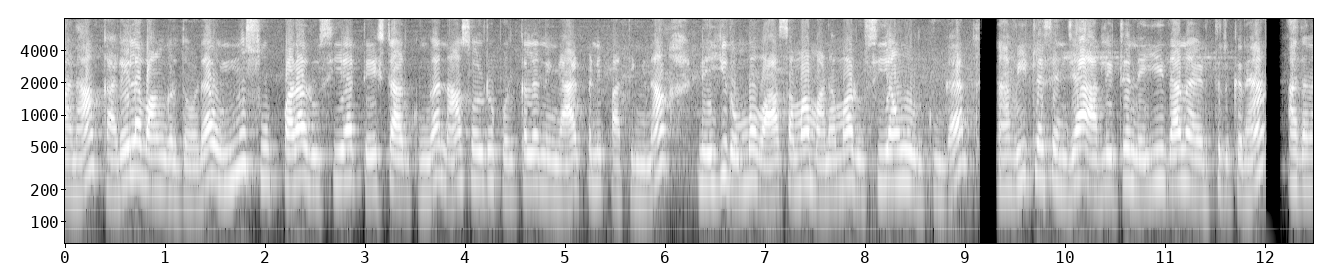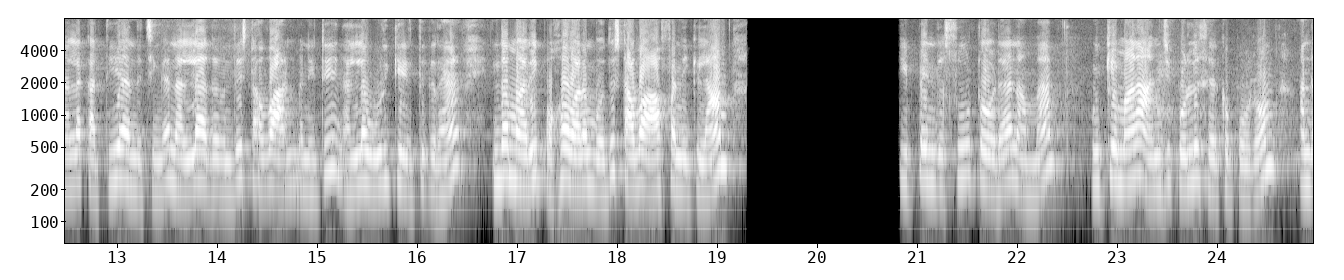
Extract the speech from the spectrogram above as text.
ஆனால் கடையில் வாங்குறதோட இன்னும் சூப்பராக ருசியாக டேஸ்ட்டாக இருக்குங்க. நான் சொல்கிற பொருட்களை நீங்கள் ஆட் பண்ணி பார்த்தீங்கன்னா நெய் ரொம்ப வாசமாக மனமாக ருசியாகவும் இருக்குங்க. நான் வீட்டில் செஞ்ச அரை லிட்டர் நெய் தான் நான் எடுத்துருக்கிறேன். அதை நல்லா கத்தியாக இருந்துச்சுங்க. நல்லா அதை வந்து ஸ்டவ் ஆன் பண்ணிவிட்டு நல்லா உருக்கி எடுத்துக்கிறேன். இந்த மாதிரி புகை வரும்போது ஸ்டவ்வை ஆஃப் பண்ணிக்கலாம். இப்போ இந்த சூட்டோட நம்ம முக்கியமான அஞ்சு பொருள் சேர்க்க போகிறோம் அந்த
